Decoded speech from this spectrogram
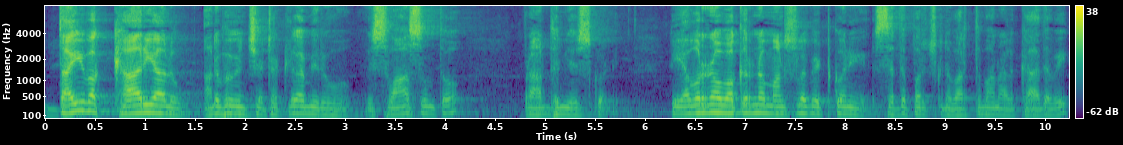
దైవ కార్యాలు అనుభవించేటట్లుగా మీరు విశ్వాసంతో ప్రార్థన చేసుకోండి. ఎవరినో ఒకరినో మనసులో పెట్టుకొని సిద్ధపరచుకునే వర్తమానాలు కాదవి.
